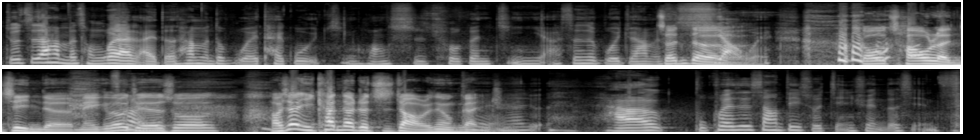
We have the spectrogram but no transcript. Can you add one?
就知道他们从未来来的，他们都不会太过于惊慌失措跟惊讶，甚至不会觉得他们真的 都超冷静的，每个都觉得说，好像一看到就知道了那种感觉。好，不愧是上帝所拣选的先知。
